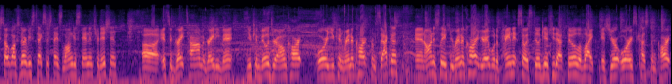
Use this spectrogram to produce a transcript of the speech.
Soapbox Derby is Texas State's longest standing tradition. Uh, it's a great time, a great event. You can build your own cart or you can rent a cart from SACA. And honestly, if you rent a cart, you're able to paint it so it still gives you that feel of like it's your Oryx custom cart.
